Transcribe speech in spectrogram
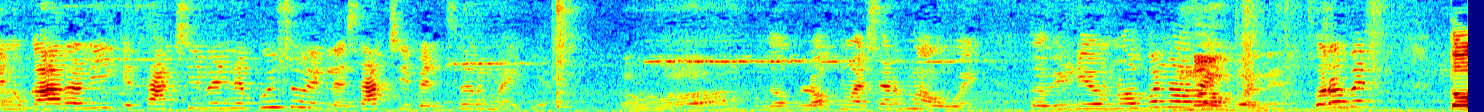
એનું કારણ એ કે સાક્ષી બેનને પૂછ્યું એટલે સાક્ષી બેન શરમાઈ ગયા. જો બ્લોગમાં શરમાવું હોય તો વીડિયો ન ન બનાવે બરોબર? તો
